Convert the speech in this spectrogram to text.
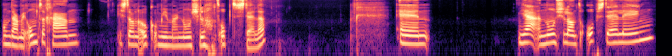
om daarmee om te gaan, is dan ook om je maar nonchalant op te stellen. En ja, een nonchalante opstelling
